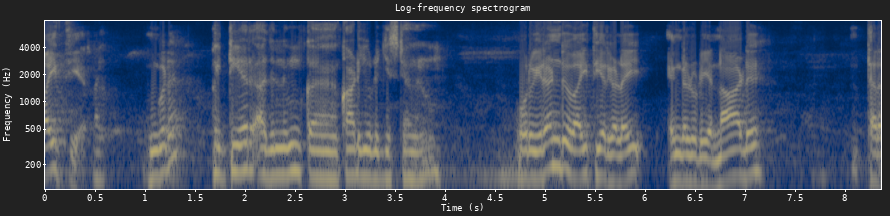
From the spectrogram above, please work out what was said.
வைத்தியர். உங்களோட? வைத்தியர் அதிலும் கார்டியோலஜிஸ்ட் ஒரு இரண்டு வைத்தியர்களை எங்களுடைய நாடு தர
